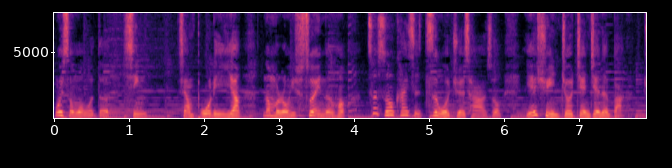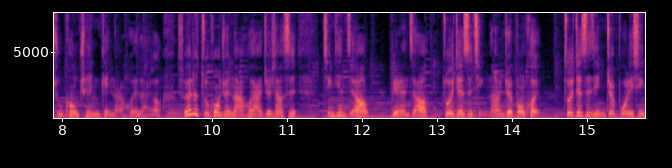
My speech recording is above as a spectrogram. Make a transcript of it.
为什么我的心？像玻璃一样那么容易碎呢？哈，这时候开始自我觉察的时候，也许你就渐渐的把主控权给拿回来了。所谓的主控权拿回来，就像是今天只要别人只要做一件事情，然后你就会崩溃；做一件事情，你就玻璃心；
